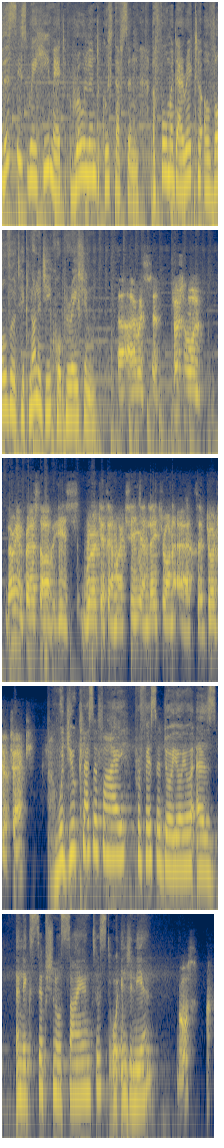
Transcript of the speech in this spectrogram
This is where he met Roland Gustafsson, a former director of Volvo Technology Corporation. Uh, I was, uh, first of all, very impressed of his work at MIT and later on at uh, Georgia Tech. Would you classify Professor Doyoyo as an exceptional scientist or engineer? Both.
